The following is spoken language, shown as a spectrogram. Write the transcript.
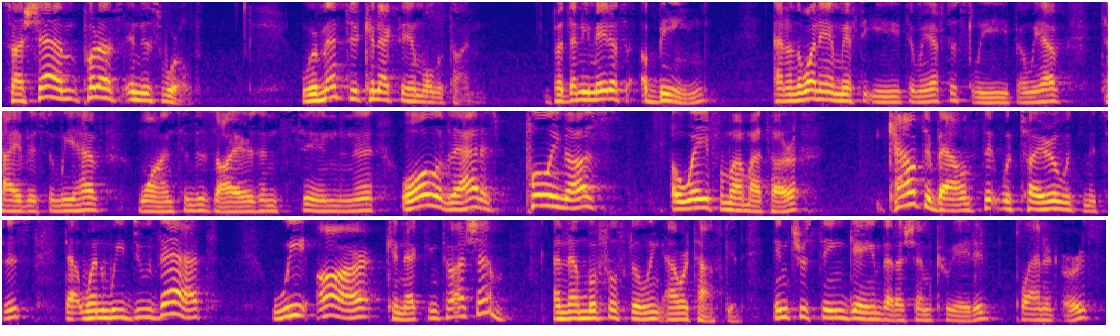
So Hashem put us in this world. We're meant to connect to Him all the time. But then He made us a being, and on the one hand we have to eat, and we have to sleep, and we have tivus, and we have wants and desires and sin. And uh, all of that is pulling us away from our matara, counterbalanced it with Torah, with mitzvahs, that when we do that, we are connecting to Hashem. And then we're fulfilling our tafkid. Interesting game that Hashem created, planet Earth.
